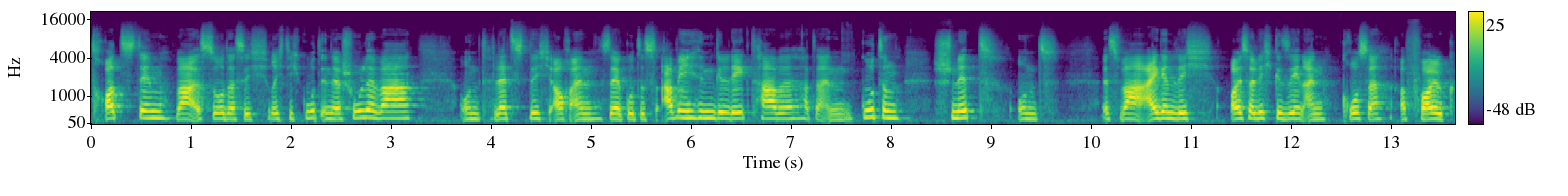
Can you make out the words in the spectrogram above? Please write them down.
trotzdem war es so, dass ich richtig gut in der Schule war und letztlich auch ein sehr gutes Abi hingelegt habe, hatte einen guten Schnitt und es war eigentlich äußerlich gesehen ein großer Erfolg.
